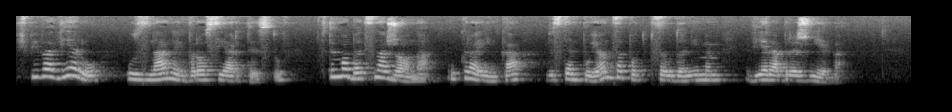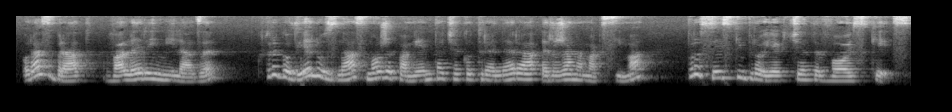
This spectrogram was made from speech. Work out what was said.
śpiewa wielu uznanych w Rosji artystów, w tym obecna żona, Ukrainka, występująca pod pseudonimem Wiera Breżniewa oraz brat Walerii Miladze, którego wielu z nas może pamiętać jako trenera Erżana Maksima w rosyjskim projekcie The Voice Kids.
